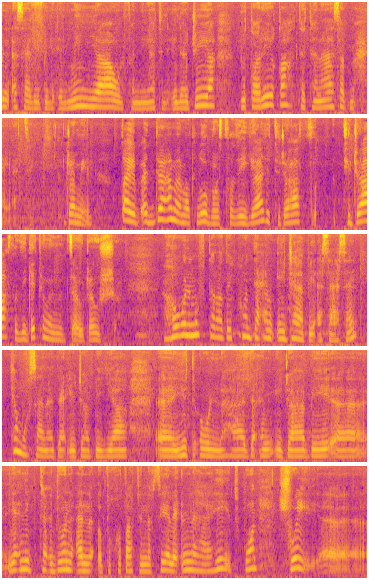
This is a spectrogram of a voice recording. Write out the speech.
بالأساليب العلمية والفنيات العلاجية بطريقة تتناسب مع حياتك. جميل. طيب الدعم المطلوب من الصديقات اتجاه اتجاه صديقتهم المتزوجة وش؟ هو المفترض يكون دعم إيجابي أساسا كمساندة إيجابية آه، يدعون لها دعم إيجابي آه، يعني يبتعدون عن الضغوطات النفسية لأنها هي تكون شوي آه،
